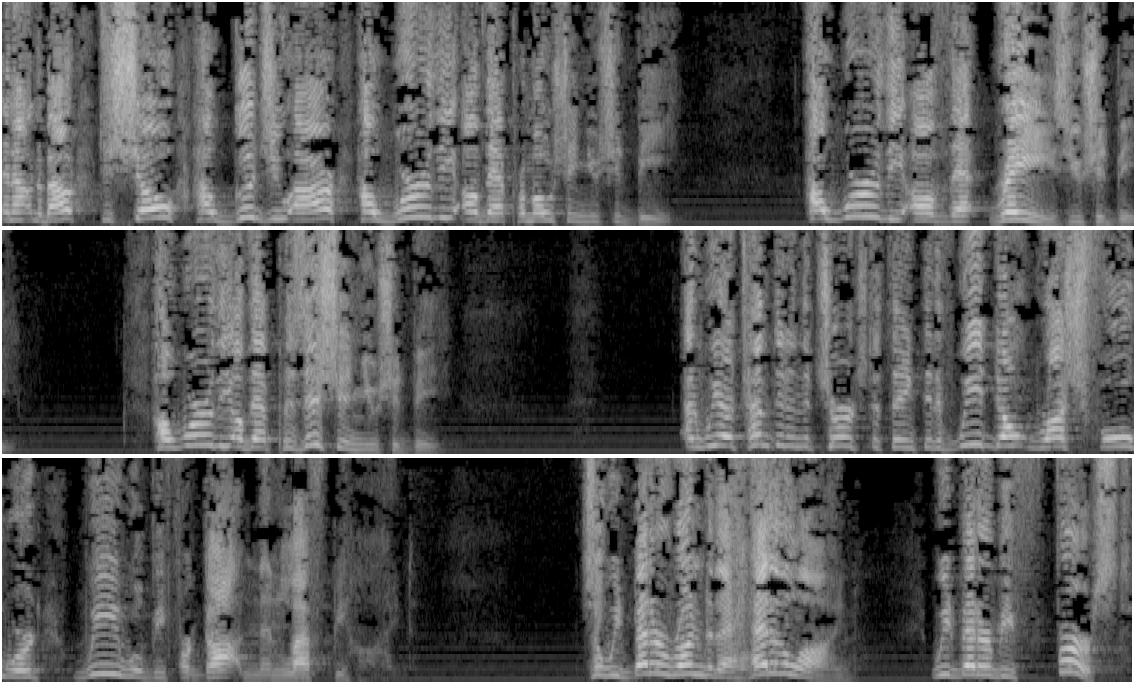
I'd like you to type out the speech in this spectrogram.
and out and about to show how good you are, how worthy of that promotion you should be, how worthy of that raise you should be, how worthy of that position you should be. And we are tempted in the church to think that if we don't rush forward, we will be forgotten and left behind. So we'd better run to the head of the line. We'd better be first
